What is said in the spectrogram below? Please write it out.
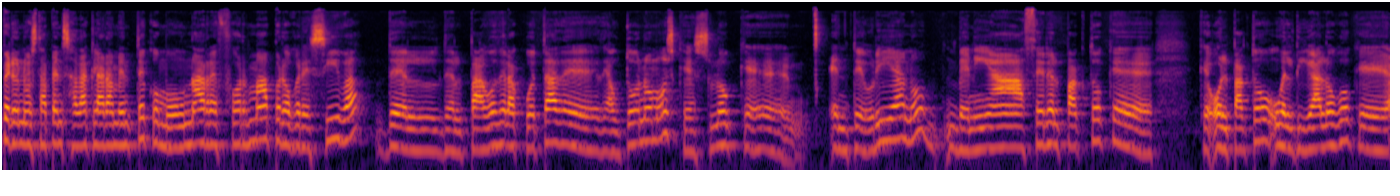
pero no está pensada claramente como una reforma progresiva del, pago de la cuota de, autónomos, que es lo que en teoría ¿no? venía a hacer el pacto que, o el pacto o el diálogo que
